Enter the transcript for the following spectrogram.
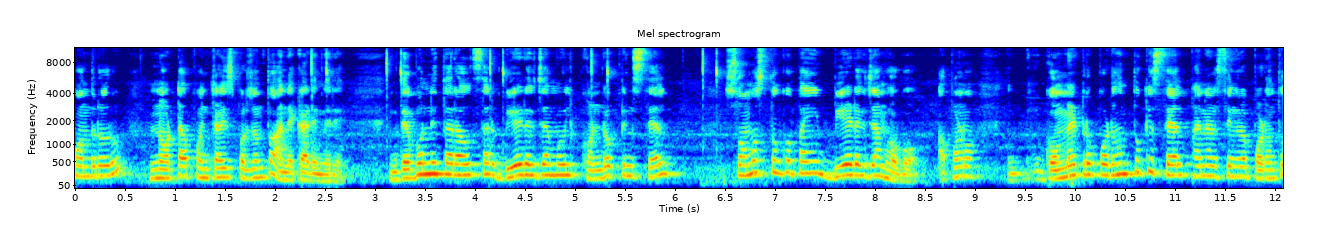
ପନ୍ଦରରୁ ନଅଟା ପଇଁଚାଳିଶ ପର୍ଯ୍ୟନ୍ତ ଆନଏକାଡେମୀରେ Debanita Rout sir BEd exam will conduct in self ସମସ୍ତଙ୍କ ପାଇଁ ବିଏଡ଼୍ ଏକ୍ଜାମ୍ ହେବ ଆପଣ ଗଭର୍ଣ୍ଣମେଣ୍ଟର ପଢ଼ନ୍ତୁ କି ସେଲ୍ଫ ଫାଇନାନ୍ସିଂର ପଢ଼ନ୍ତୁ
